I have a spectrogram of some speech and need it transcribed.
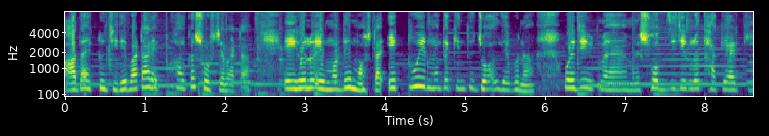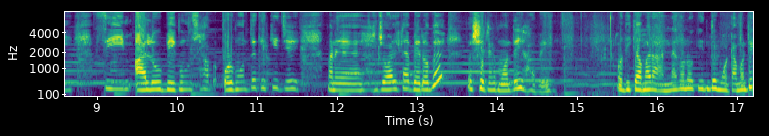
আদা, একটু জিরে বাটা আর একটু হালকা সর্ষে বাটা। এই হলো এর মধ্যে মশলা। একটু এর মধ্যে কিন্তু জল দেব না। ওই যে মানে সবজি যেগুলো থাকে আর কি, সিম, আলু, বেগুন সব ওর মধ্যে থেকে যে মানে জলটা বেরোবে তো সেটার মধ্যেই হবে। ওদিকে আমার রান্নাগুলো কিন্তু মোটামুটি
